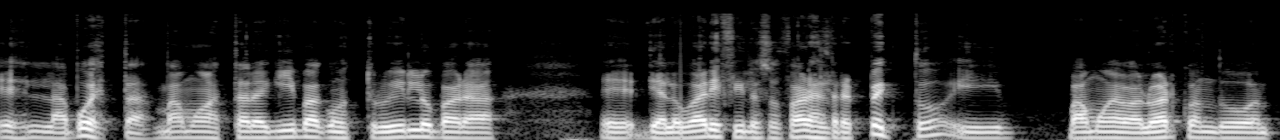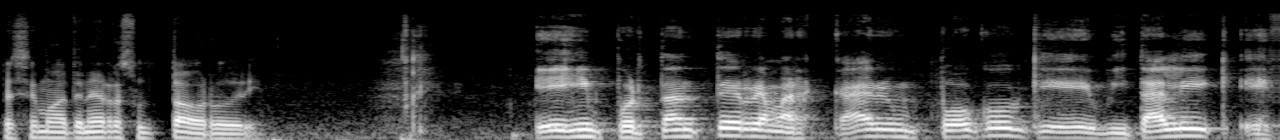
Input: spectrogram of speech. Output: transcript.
es, la apuesta. Vamos a estar aquí para construirlo, para eh, dialogar y filosofar al respecto y vamos a evaluar cuando empecemos a tener resultados, Rodri. Es importante remarcar un poco que Vitalik es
